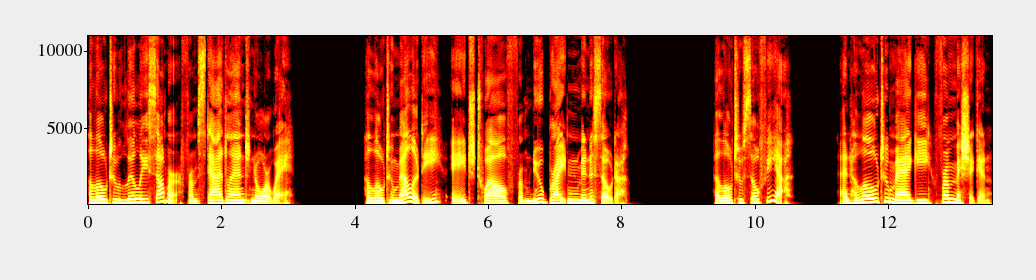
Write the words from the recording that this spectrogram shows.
Hello to Lily Summer from Stadland, Norway. Hello to Melody, age 12, from New Brighton, Minnesota. Hello to Sophia. And hello to Maggie from Michigan.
